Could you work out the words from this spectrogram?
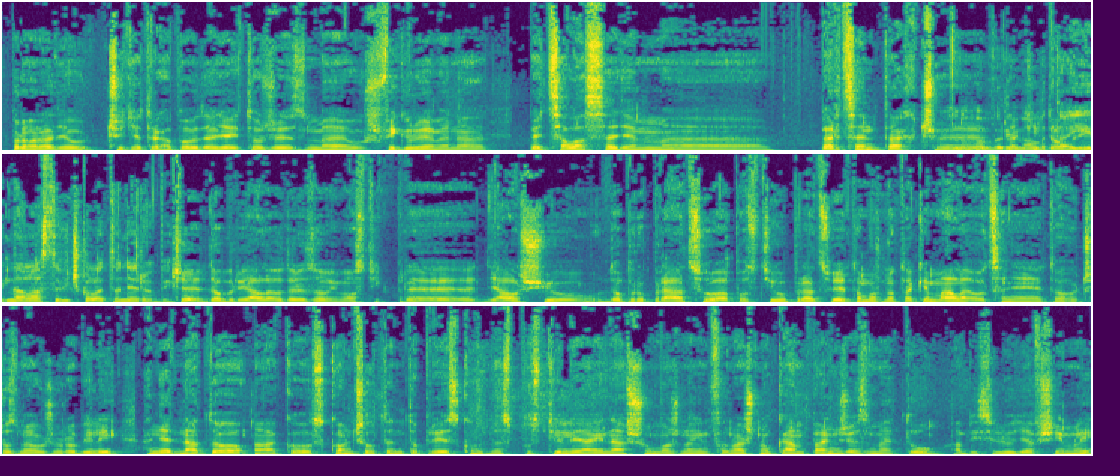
V prvom rade určite treba povedať aj to, že sme už figurujeme na 5,7 percentách, čo je no, hovorím, ale dobrý, tá jedna lastovička ale to nerobí. Čo je dobrý, ale odrezový mostík pre ďalšiu dobrú prácu a postivú prácu. Je to možno také malé ocenenie toho, čo sme už urobili. Hneď na to, ako skončil tento prieskum, sme spustili aj našu možno informačnú kampaň, že sme tu, aby si ľudia všimli.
